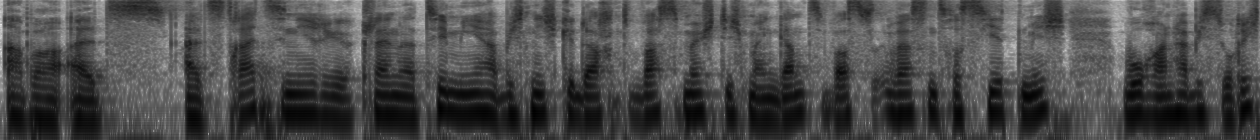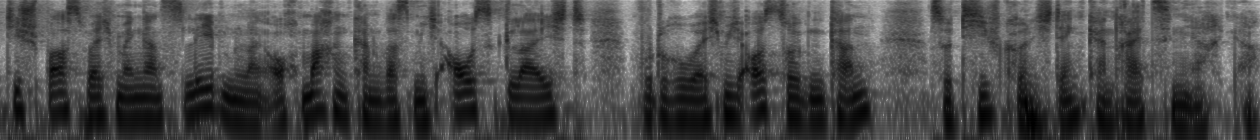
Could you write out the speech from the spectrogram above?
aber als, als 13-jähriger kleiner Timmy habe ich nicht gedacht, was möchte ich mein ganzes, was, was interessiert mich, woran habe ich so richtig Spaß, weil ich mein ganzes Leben lang auch machen kann, was mich ausgleicht, worüber ich mich ausdrücken kann. So tiefgründig denkt kein 13-Jähriger.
